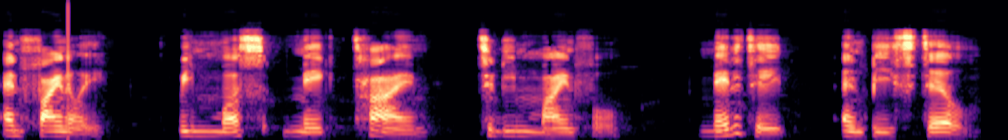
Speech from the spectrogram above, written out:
And finally, we must make time to be mindful, meditate, and be still.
